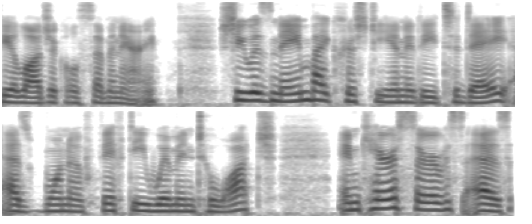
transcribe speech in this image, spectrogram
Theological Seminary. She was named by Christianity Today as one of 50 women to watch, and Kara serves as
